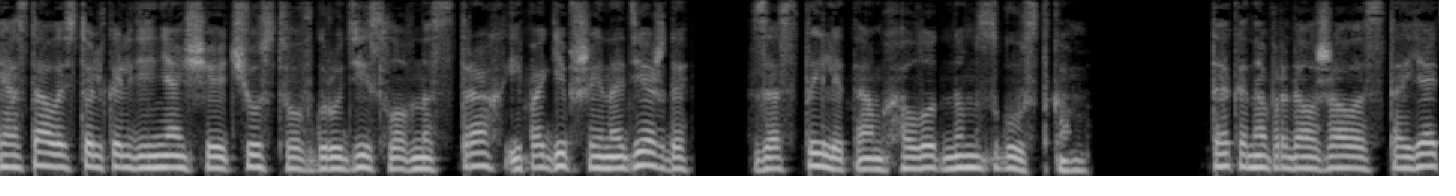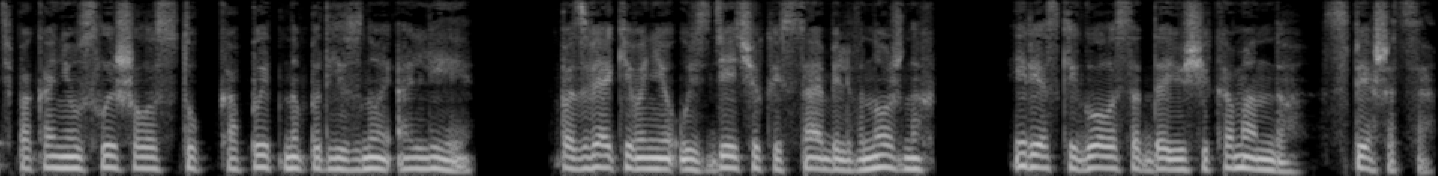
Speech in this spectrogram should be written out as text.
И осталось только леденящее чувство в груди, словно страх и погибшие надежды застыли там холодным сгустком. Так она продолжала стоять, пока не услышала стук копыт на подъездной аллее, позвякивание уздечек и сабель в ножнах и резкий голос, отдающий команду «Спешиться».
